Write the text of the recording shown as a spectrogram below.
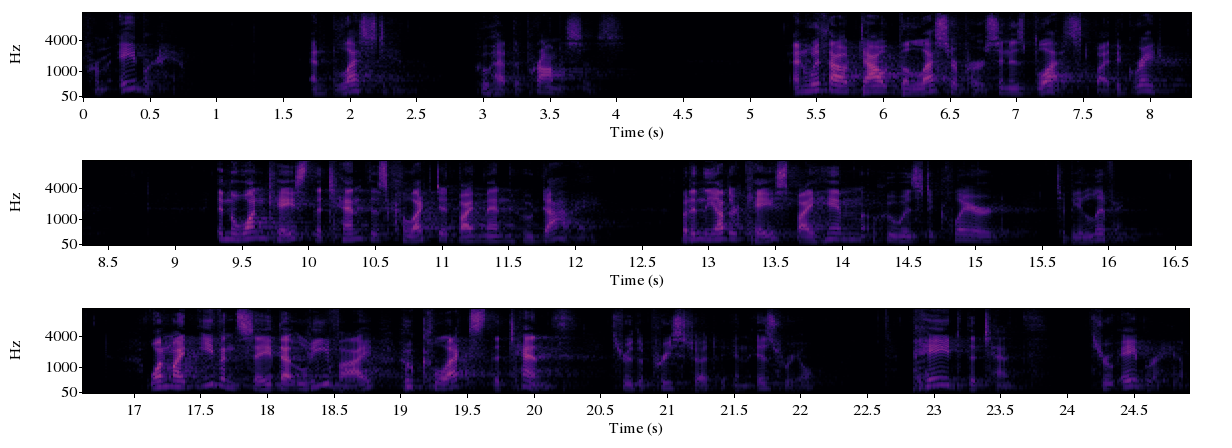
from Abraham and blessed him who had the promises. And without doubt, the lesser person is blessed by the greater. In the one case, the tenth is collected by men who die, but in the other case, by him who is declared to be living. One might even say that Levi, who collects the tenth through the priesthood in Israel, paid the tenth through Abraham.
